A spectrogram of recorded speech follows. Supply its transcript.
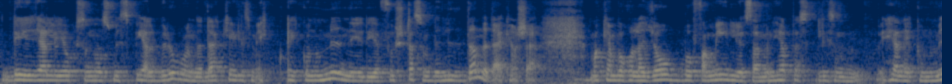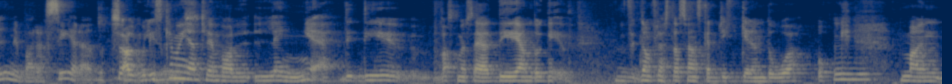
Det gäller ju också någon som är spelberoende. Där kan ju liksom, ekonomin är ju det första som blir lidande där kanske. Man kan behålla jobb och familj och så men helt plötsligt liksom, hela ekonomin är bara raserad. Så alkoholist kan man egentligen vara länge. Det, det är vad ska man säga, det är ändå de flesta svenskar dricker ändå och mm. man,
